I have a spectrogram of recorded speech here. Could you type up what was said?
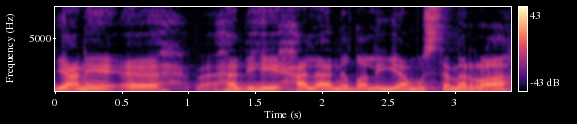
يعني هذه حالة نضالية مستمرة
